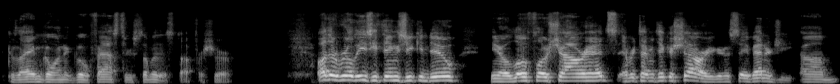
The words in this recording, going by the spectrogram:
because I am going to go fast through some of this stuff for sure. Other real easy things you can do, you know, low flow shower heads. Every time you take a shower, you're going to save energy. Um,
